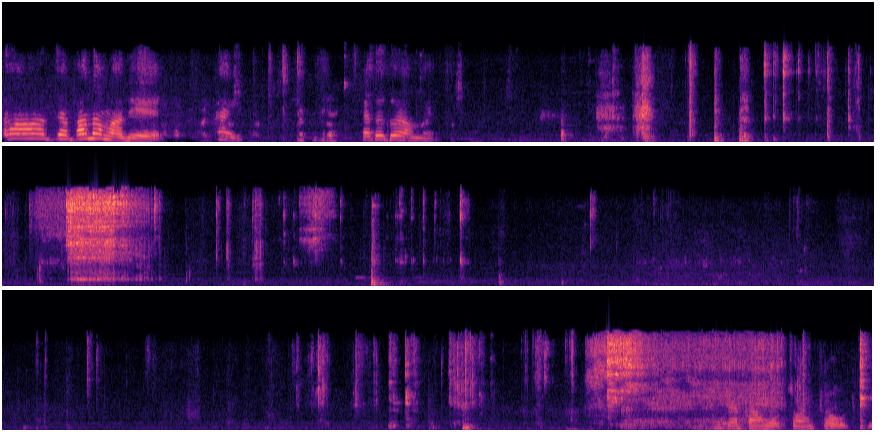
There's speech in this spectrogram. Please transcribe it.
ああ、じゃあパナマで。はい。100グラム。100グラム。在帮我装豆子，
